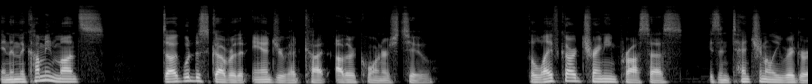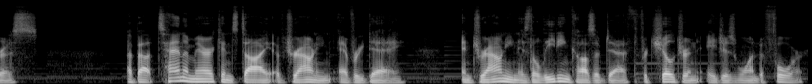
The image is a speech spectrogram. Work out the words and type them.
And in the coming months, Doug would discover that Andrew had cut other corners too. The lifeguard training process is intentionally rigorous about 10 Americans die of drowning every day, and drowning is the leading cause of death for children ages 1 to 4.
